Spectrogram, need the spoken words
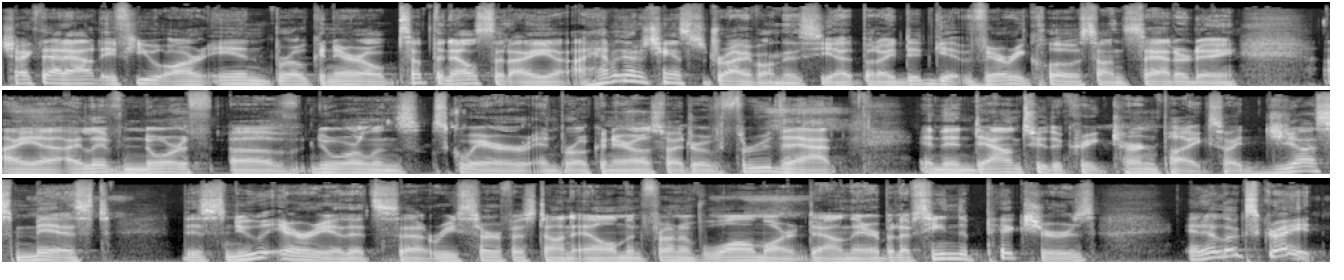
check that out if you are in Broken Arrow. Something else that I, uh, I haven't got a chance to drive on this yet, but I did get very close on Saturday. I, uh, I live north of New Orleans Square in Broken Arrow, so I drove through that and then down to the Creek Turnpike. So I just missed this new area that's uh, resurfaced on Elm in front of Walmart down there, but I've seen the pictures and it looks great.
